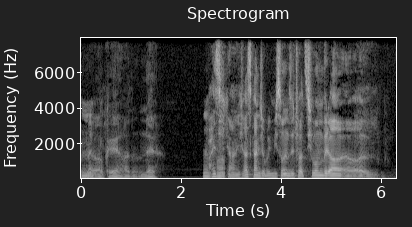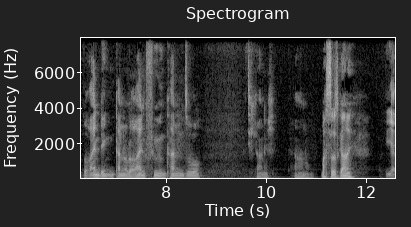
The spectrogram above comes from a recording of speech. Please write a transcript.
Nee. Ja, okay, also, nee. Weiß ich gar nicht. Ich weiß gar nicht, ob ich mich so in Situationen wieder äh, so reindenken kann oder reinfühlen kann. So. Weiß ich gar nicht. Keine Ahnung. Machst du das gar nicht? Ja,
